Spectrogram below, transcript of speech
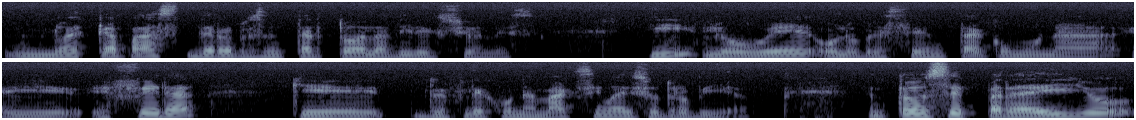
no es capaz de representar todas las direcciones y lo ve o lo presenta como una eh, esfera que refleja una máxima isotropía. Entonces, para ello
